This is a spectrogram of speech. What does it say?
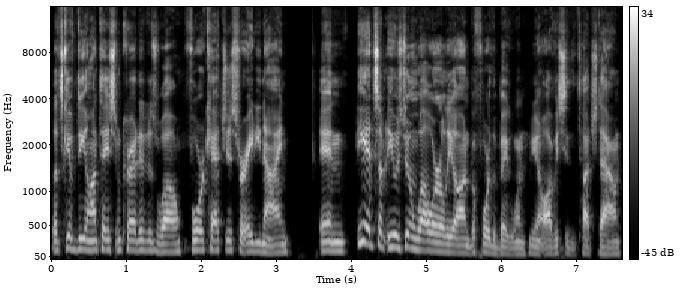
let's give Diontae some credit as well. Four catches for 89. And he had some, he was doing well early on before the big one, you know, obviously the touchdown.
